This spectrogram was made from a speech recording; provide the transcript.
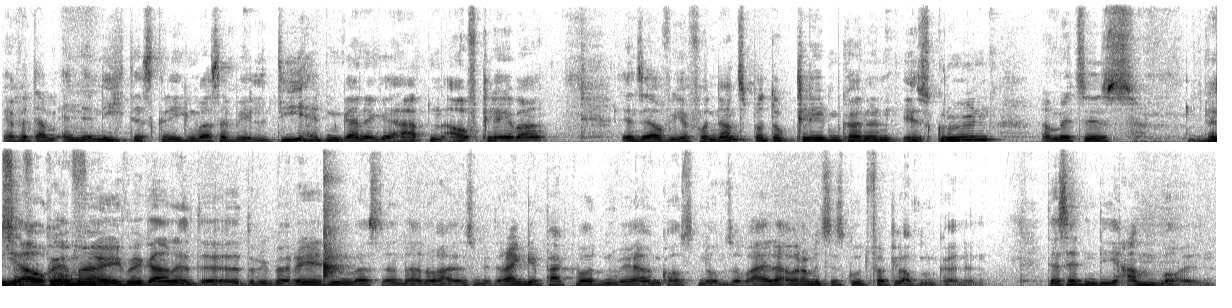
Er wird am Ende nicht das kriegen, was er will. Die hätten gerne gehabt, einen Aufkleber, den sie auf ihr Finanzprodukt kleben können, ist grün, damit sie es Wie auch verkaufen. immer, ich will gar nicht äh, drüber reden, was dann da noch alles mit reingepackt worden wäre an Kosten und so weiter, aber damit sie es gut verkloppen können. Das hätten die haben wollen.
